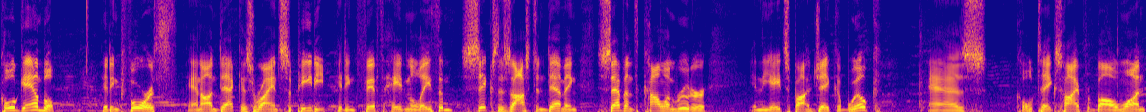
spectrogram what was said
Cole Gamble. Hitting fourth, and on deck is Ryan Sapedi. Hitting fifth, Hayden Latham. Sixth is Austin Deming. Seventh, Colin Reuter. In the eighth spot, Jacob Wilk. As Cole takes high for ball one.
